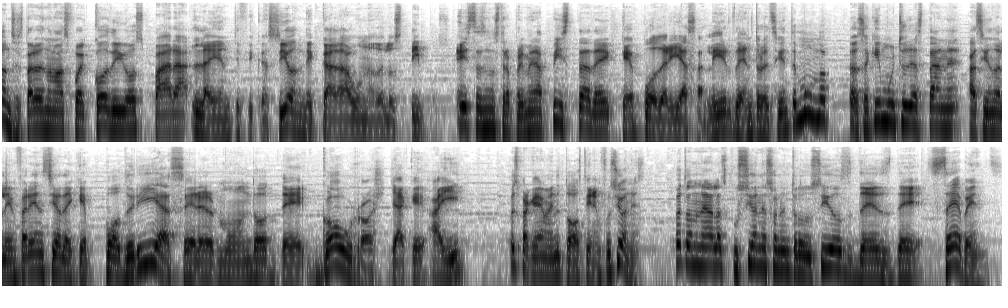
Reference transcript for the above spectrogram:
Entonces tal vez nomás fue códigos para la identificación de cada uno de los tipos. Esta es nuestra primera pista de que podría salir dentro del siguiente mundo. Entonces aquí muchos ya están haciendo la inferencia de que podría ser el mundo de Go Rush, ya que ahí pues prácticamente todos tienen fusiones. de todas maneras las fusiones son introducidos desde Sevens.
